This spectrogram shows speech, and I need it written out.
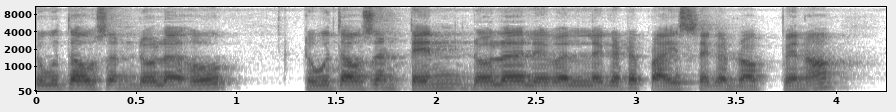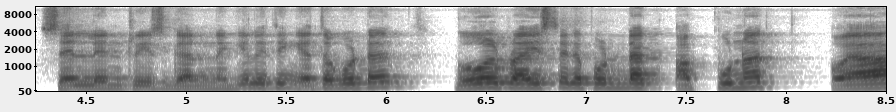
2000 ඩොල හෝ 2010 ඩොල ලෙවල් එකට ප්‍රයිස් එක ඩොප් වෙන සෙල් එන්ට්‍රීස් ගන්න කියල. ඉතින් එතකොට ගෝල් ප්‍රයිස් එක පොඩ්ඩක් අපපුනත් ඔයා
